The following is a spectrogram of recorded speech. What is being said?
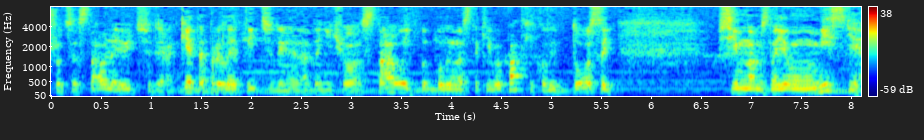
що це ставляють, сюди ракета прилетить, сюди не треба нічого ставити. От були у нас такі випадки, коли досить всім нам знайомому місті.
